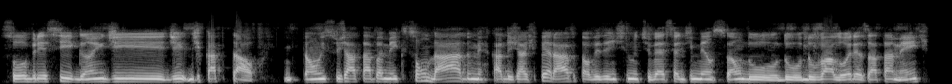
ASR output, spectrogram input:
sobre esse ganho de, de, de capital. Então isso já estava meio que sondado, o mercado já esperava, talvez a gente não tivesse a dimensão do, do, do valor exatamente,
